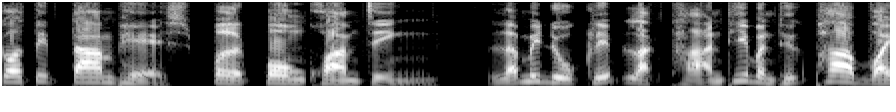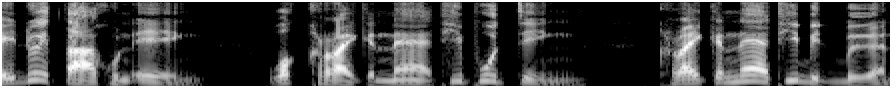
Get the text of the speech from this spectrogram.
ก็ติดตามเพจ เปิดโปงความจริง และไม่ดูคลิปหลักฐานที่บันทึกภาพไว้ด้วยตาคุณเอง ว่าใครกันแน่ที่พูดจริง ใครกันแน่ที่บิดเบือน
